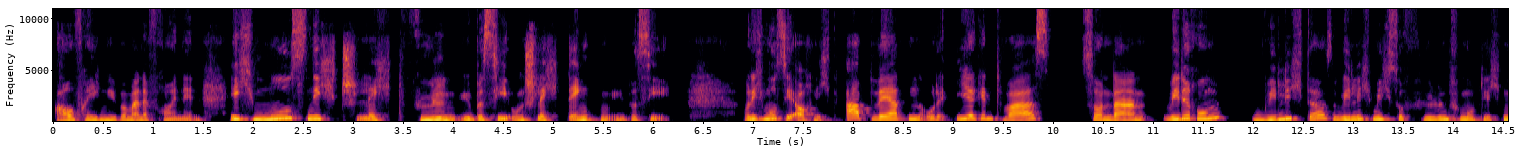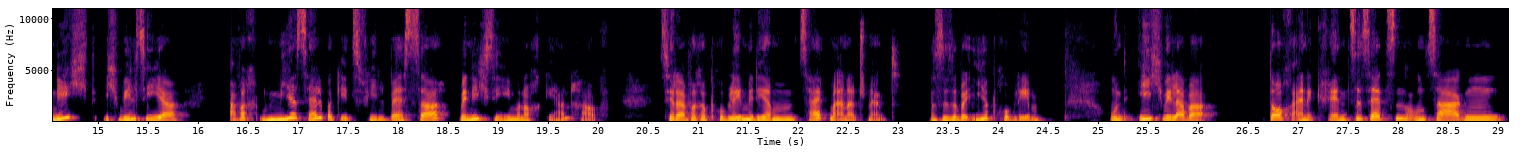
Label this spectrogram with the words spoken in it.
aufregen über meine Freundin. Ich muss nicht schlecht fühlen über sie und schlecht denken über sie. Und ich muss sie auch nicht abwerten oder irgendwas, sondern wiederum will ich das? Will ich mich so fühlen? Vermutlich nicht. Ich will sie ja einfach, mir selber geht's viel besser, wenn ich sie immer noch gern habe. Sie hat einfach ein Problem mit ihrem Zeitmanagement. Das ist aber ihr Problem. Und ich will aber doch eine Grenze setzen und sagen,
